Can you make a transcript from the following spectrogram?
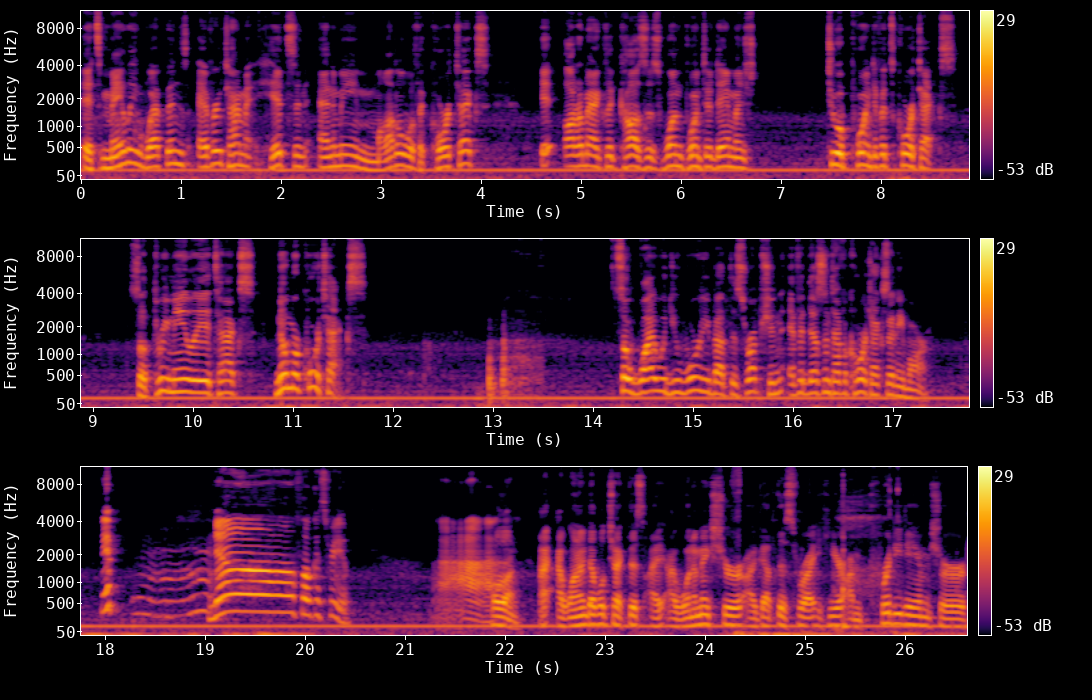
its melee weapons, every time it hits an enemy model with a cortex, it automatically causes one point of damage to a point of its cortex. So three melee attacks, no more cortex. So why would you worry about disruption if it doesn't have a cortex anymore? Yep. No focus for you. Ah. Hold on. I, I want to double check this. I, I want to make sure I got this right here. I'm pretty damn sure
